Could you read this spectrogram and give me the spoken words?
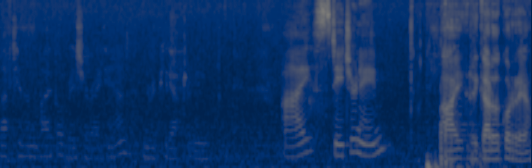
Left hand on the Bible, raise your right hand, and repeat after me. I state your name, I, Ricardo Correa,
